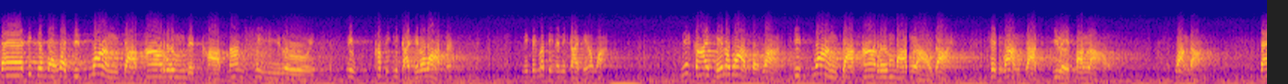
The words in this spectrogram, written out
แต่ที่จะบอกว่าจิตว่างจากอารมณ์เด็ดขาดนั้นไม่มีเลยนี่คตินิกายเถรวาทนะนี่เป็นมติในนิกายเถรวาทนิกายเถรวาทบอกว่า จิตว่างจากอารมณ์บางเหล่าได้ เช่นว่างจากกิเลสบางเหล่า ว่างได้ แต่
